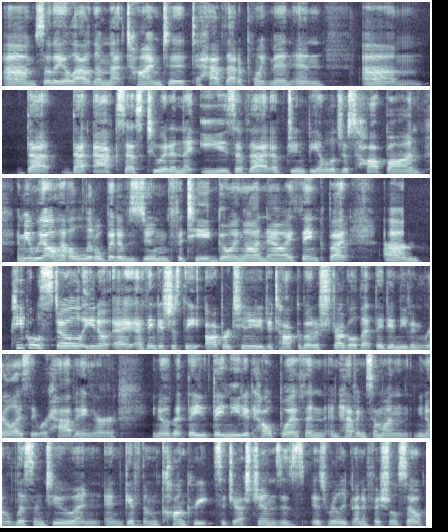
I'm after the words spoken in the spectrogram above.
um, so they allow them that time to to have that appointment and. Um, that that access to it and the ease of that of being able to just hop on. I mean, we all have a little bit of Zoom fatigue going on now, I think, but um, people still, you know, I, I, think it's just the opportunity to talk about a struggle that they didn't even realize they were having, or you know, that they they needed help with, and and having someone you know listen to and and give them concrete suggestions is is really beneficial. So.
